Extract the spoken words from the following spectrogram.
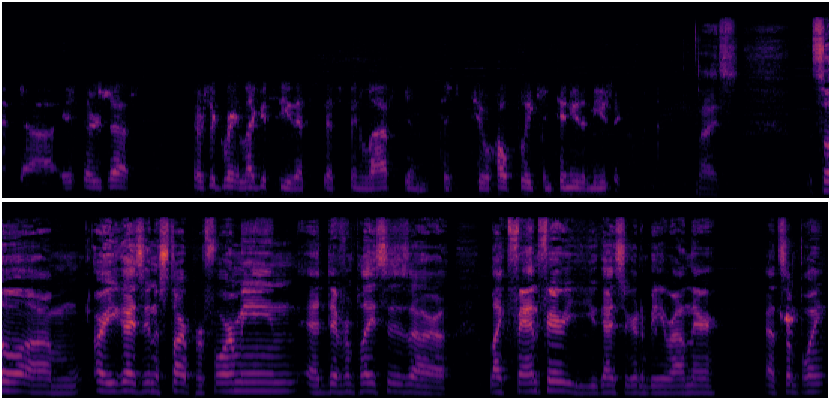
and uh, it, there's a there's a great legacy that's that's been left, and to, to hopefully continue the music. Nice. So, um, are you guys going to start performing at different places, or like Fan Fair? You guys are going to be around there at some point.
